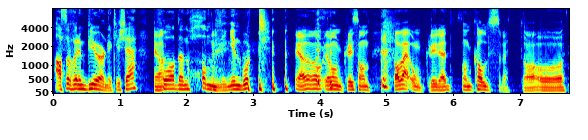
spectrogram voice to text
Altså, for en bjørneklisjé. Ja. Få den honningen bort. Ja, det var, det var ordentlig sånn Da var jeg ordentlig redd. Sånn kaldsvetta og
